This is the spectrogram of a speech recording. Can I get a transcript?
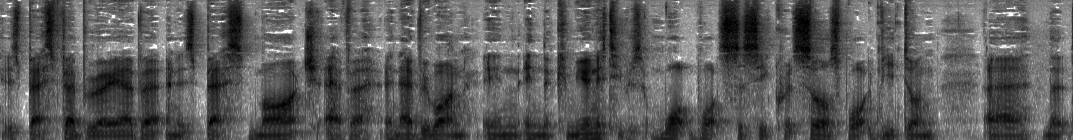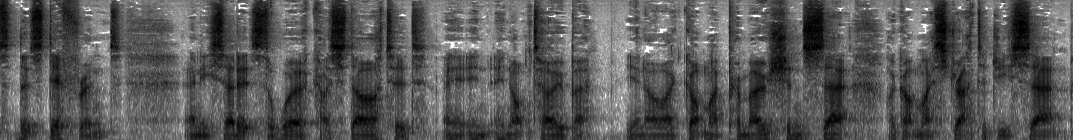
his best February ever, and his best March ever. And everyone in, in the community was, "What what's the secret sauce? What have you done uh, that that's different?" And he said, "It's the work I started in, in October." You know, I got my promotion set, I got my strategy set,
